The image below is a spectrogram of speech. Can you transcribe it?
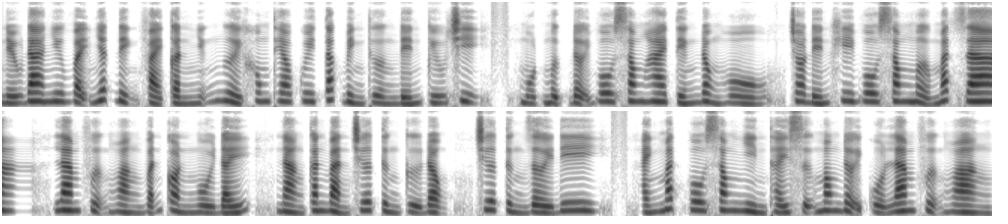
Nếu đa như vậy nhất định phải cần những người không theo quy tắc bình thường đến cứu trị. Một mực đợi vô song hai tiếng đồng hồ, cho đến khi vô song mở mắt ra. Lam Phượng Hoàng vẫn còn ngồi đấy, nàng căn bản chưa từng cử động, chưa từng rời đi. Ánh mắt vô song nhìn thấy sự mong đợi của Lam Phượng Hoàng,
